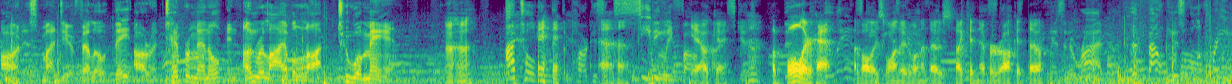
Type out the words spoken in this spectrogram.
artist, my dear fellow. They are a temperamental and unreliable lot to a man. Uh huh. I told him that the park is Uh-huh. exceedingly far Yeah, okay. A bowler hat. I've always wanted one of those. I could never rock it though. isn't a ride. The fountain is full of rain.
